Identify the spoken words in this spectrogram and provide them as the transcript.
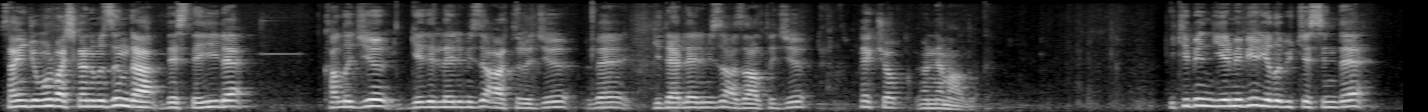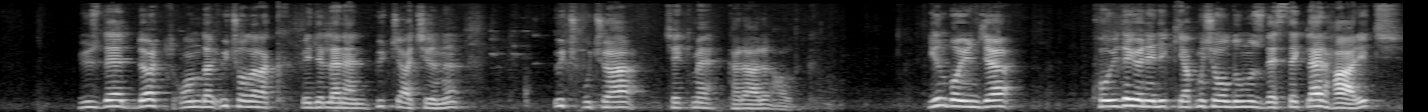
Sayın Cumhurbaşkanımızın da desteğiyle kalıcı gelirlerimizi artırıcı ve giderlerimizi azaltıcı pek çok önlem aldık. 2021 yılı bütçesinde yüzde 4 onda 3 olarak belirlenen bütçe açığını 3,5'a çekme kararı aldık. Yıl boyunca COVID'e yönelik yapmış olduğumuz destekler hariç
